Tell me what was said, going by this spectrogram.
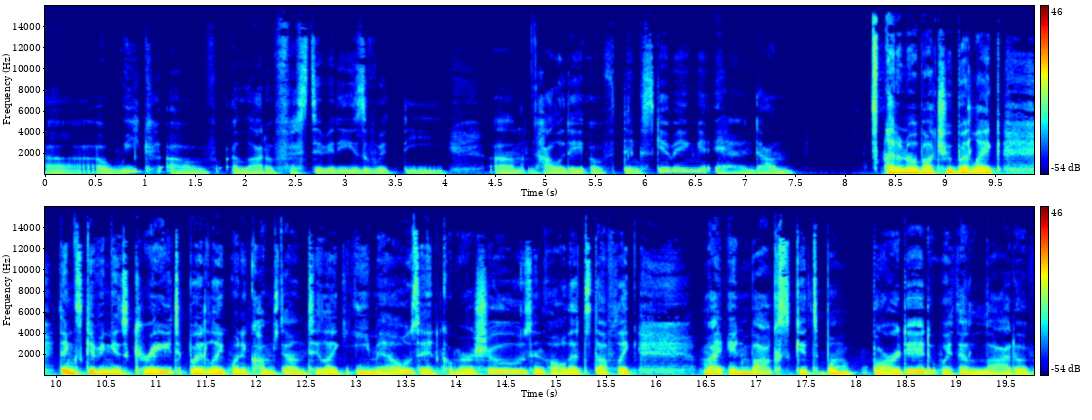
uh, a week of a lot of festivities with the um, holiday of Thanksgiving. And um, I don't know about you, but like Thanksgiving is great. But like when it comes down to like emails and commercials and all that stuff, like my inbox gets bombarded with a lot of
